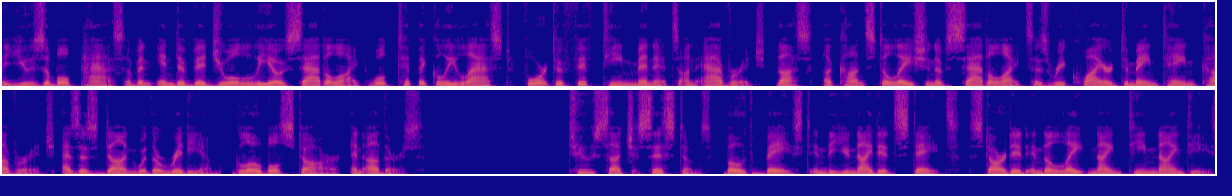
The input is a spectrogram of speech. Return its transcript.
a usable pass of an individual LEO satellite will typically last 4 to 15 minutes on average, thus, a constellation of satellites is required to maintain coverage as is done with Iridium, Globalstar, and others. Two such systems, both based in the United States, started in the late 1990s,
